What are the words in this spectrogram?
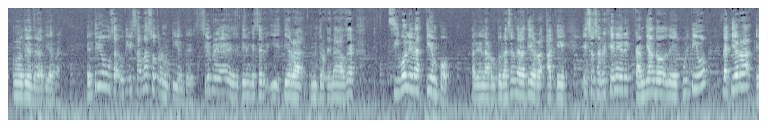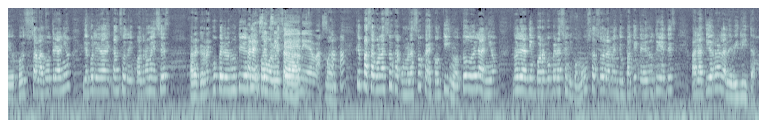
un nutriente de la tierra el trigo usa- utiliza más otros nutrientes siempre eh, tiene que ser tierra nitrogenada o sea si vos le das tiempo en la roturación de la tierra a que eso se regenere cambiando de cultivo la tierra eh, podés usarla dos o tres años y después le das descanso de cuatro meses para que recupere los nutrientes Para y después volvés a y demás. Bueno. ¿qué pasa con la soja? Como la soja es continuo todo el año no le da tiempo de recuperación y como usa solamente un paquete de nutrientes a la tierra la debilita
